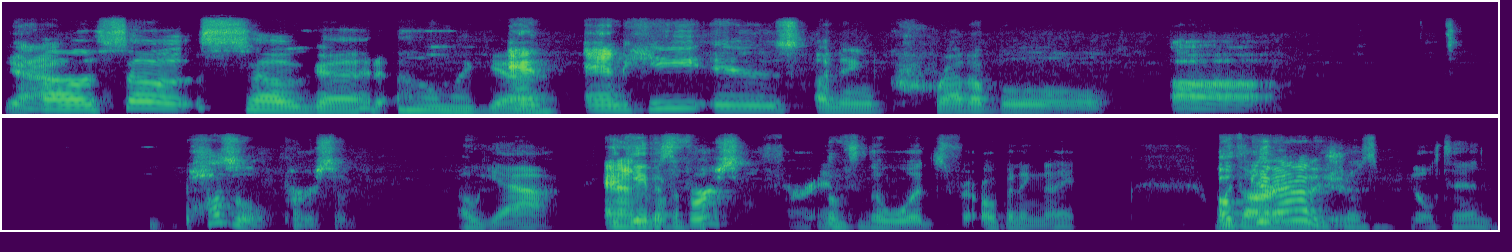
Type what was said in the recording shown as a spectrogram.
yeah. oh, so, so good. Oh my God. And and he is an incredible uh puzzle person. Oh yeah. He And gave the us a first for the- Into the Woods for opening night Oh, with get our outta here. initials built in.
